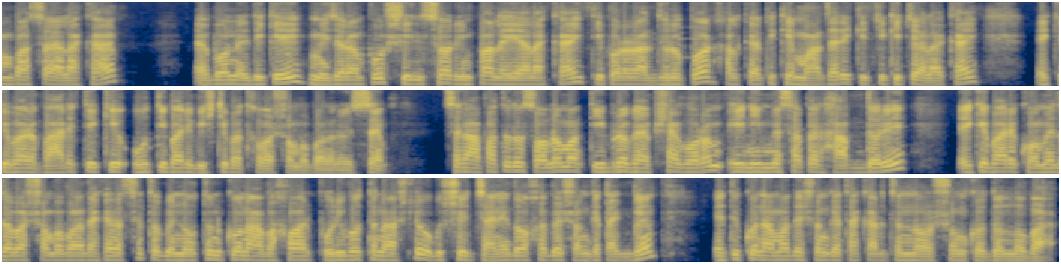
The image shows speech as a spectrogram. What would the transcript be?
আমবাসা এলাকায় এবং এদিকে মিজোরামপুর, শিলচর ইম্পাল এই এলাকায়, ত্রিপুরা রাজ্যের উপর হালকা থেকে মাঝারি কিছু কিছু এলাকায় একেবারে ভারী থেকে অতি ভারী বৃষ্টিপাত হওয়ার সম্ভাবনা রয়েছে। স্যার আপাতত চলমান তীব্র ব্যবসা গরম, এই নিম্নচাপের হাত ধরে একেবারে কমে যাওয়ার সম্ভাবনা দেখা যাচ্ছে। তবে নতুন কোন আবহাওয়ার পরিবর্তন আসলে অবশ্যই জানিয়ে দেওয়া হবে, সঙ্গে থাকবে এতক্ষণ আমাদের সঙ্গে থাকার জন্য অসংখ্য ধন্যবাদ।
